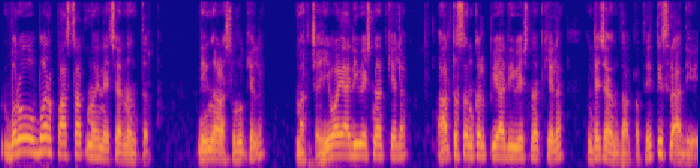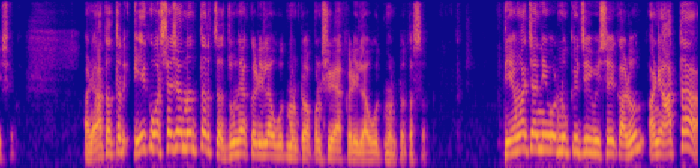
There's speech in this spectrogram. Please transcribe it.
बरोबर पाच सात महिन्याच्या नंतर धिंगाणा सुरू केला मागच्या हिवाळी अधिवेशनात केला अर्थसंकल्पीय अधिवेशनात केला आणि त्याच्यानंतर आता ते तिसरं अधिवेशन. आणि आता तर एक वर्षाच्या नंतरचं जुन्या कडीला ऊत म्हणतो आपण शिळ्या कडीला ऊत म्हणतो तसं. तेव्हाच्या निवडणुकीचे विषय काढून आणि आता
